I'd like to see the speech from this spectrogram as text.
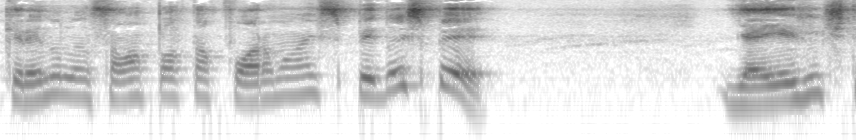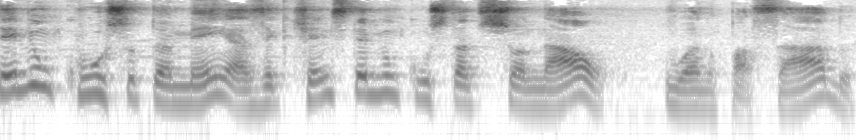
querendo lançar uma plataforma mais P2P. E aí a gente teve um curso também, as exchanges teve um custo adicional o ano passado,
